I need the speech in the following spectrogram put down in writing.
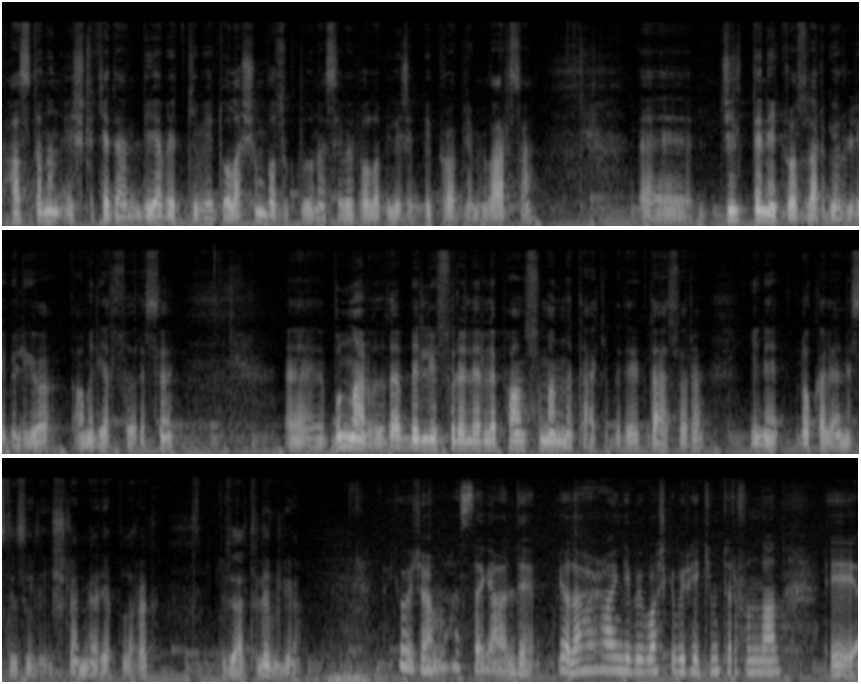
hastanın eşlik eden diyabet gibi dolaşım bozukluğuna sebep olabilecek bir problemi varsa e, ciltte nekrozlar görülebiliyor ameliyat sonrası. Ee, Bunlarda da belli sürelerle pansumanla takip ederek daha sonra yine lokal anesteziyle işlemler yapılarak düzeltilebiliyor. Peki hocam hasta geldi ya da herhangi bir başka bir hekim tarafından e,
